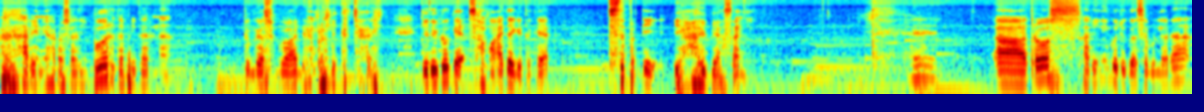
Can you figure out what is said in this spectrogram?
hari ini harus libur tapi karena tugas gue ada yang belum dikerjain jadi gue kayak sama aja gitu kayak seperti di hari biasanya. Uh, terus hari ini gue juga sebenarnya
